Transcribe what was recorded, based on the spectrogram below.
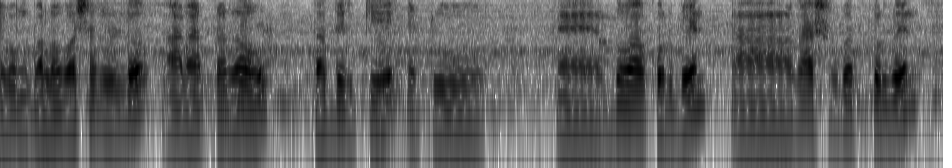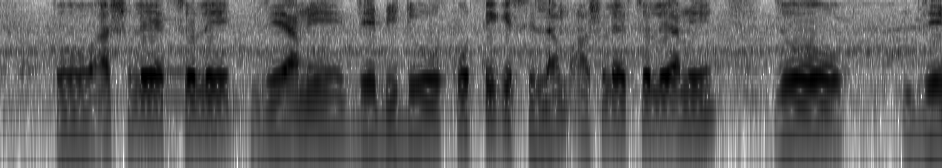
এবং ভালোবাসা রইল। আর আপনারাও তাদেরকে একটু দোয়া করবেন আর আশীর্বাদ করবেন। তো আসলে অ্যাকচুয়ালি যে আমি যে ভিডিও করতে গেছিলাম, আসলে অ্যাকচুয়ালি আমি যে যে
